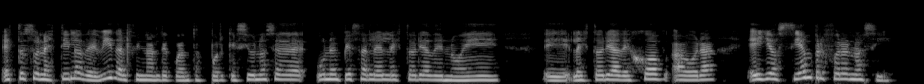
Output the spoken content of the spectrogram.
esto es un estilo de vida al final de cuentas, porque si uno, se, uno empieza a leer la historia de Noé, eh, la historia de Job ahora, ellos siempre fueron así.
